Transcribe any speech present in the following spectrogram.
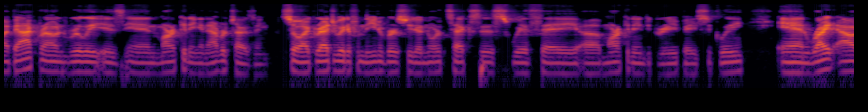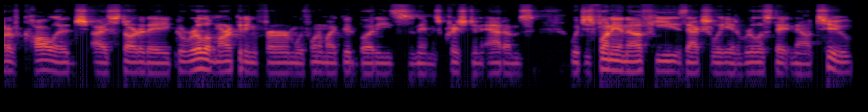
my background really is in marketing and advertising. So, I graduated from the University of North Texas with a uh, marketing degree, basically. And right out of college, I started a guerrilla marketing firm with one of my good buddies. His name is Christian Adams, which is funny enough, he is actually in real estate now, too.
